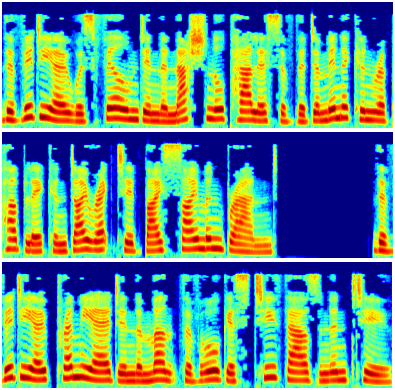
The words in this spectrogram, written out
The video was filmed in the National Palace of the Dominican Republic and directed by Simon Brand. The video premiered in the month of August 2002.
